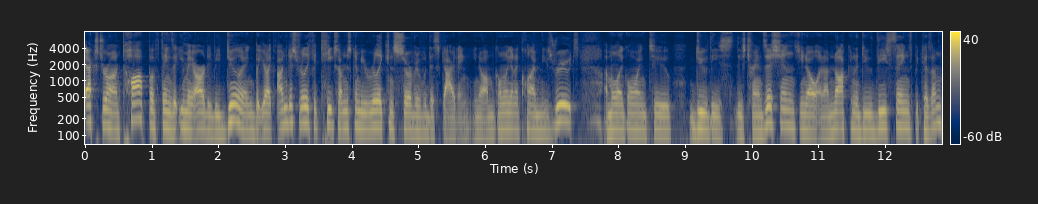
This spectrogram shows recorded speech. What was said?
extra on top of things that you may already be doing, but you're like, I'm just really fatigued, so I'm just going to be really conservative with this guiding. You know, I'm only going to climb these routes. I'm only going to do these these transitions. You know, and I'm not going to do these things because I'm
